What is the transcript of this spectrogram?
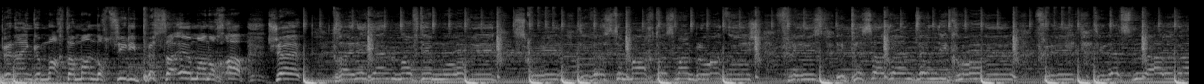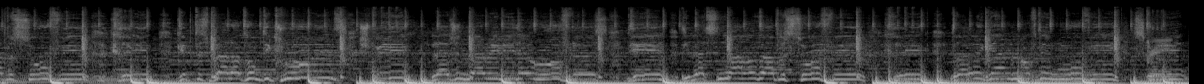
Bin ein gemachter Mann, doch zieh die Pisser immer noch ab. Check. Drei Legenden auf dem Movie Screen. Die Weste macht, dass mein Blut nicht fließt. Die Pisser rennt, wenn die Kugel fliegt. Die letzten Jahre gab es zu viel Krieg. Gibt es Bella, kommt die Crew ins Spiel. Legendary wie der Ruthless Deal. Die letzten Jahre gab es zu viel Krieg. Drei Legenden auf dem Movie Screen.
